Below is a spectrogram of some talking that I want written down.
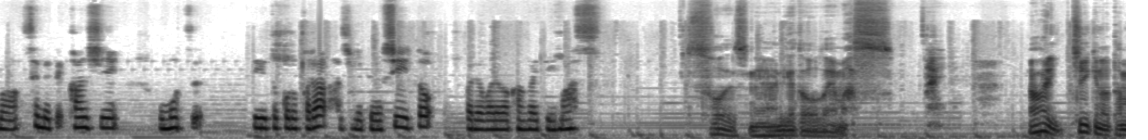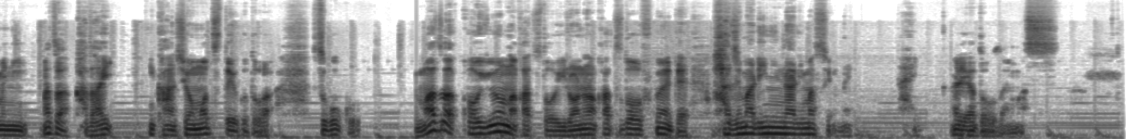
まあせめて関心を持つっていうところから始めてほしいと我々は考えています。そうですね。ありがとうございます。やはり地域のために、まずは課題に関心を持つということは、すごく、まずはこういうような活動、いろんな活動を含めて始まりになりますよね。はい。ありがとうございます。やっ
